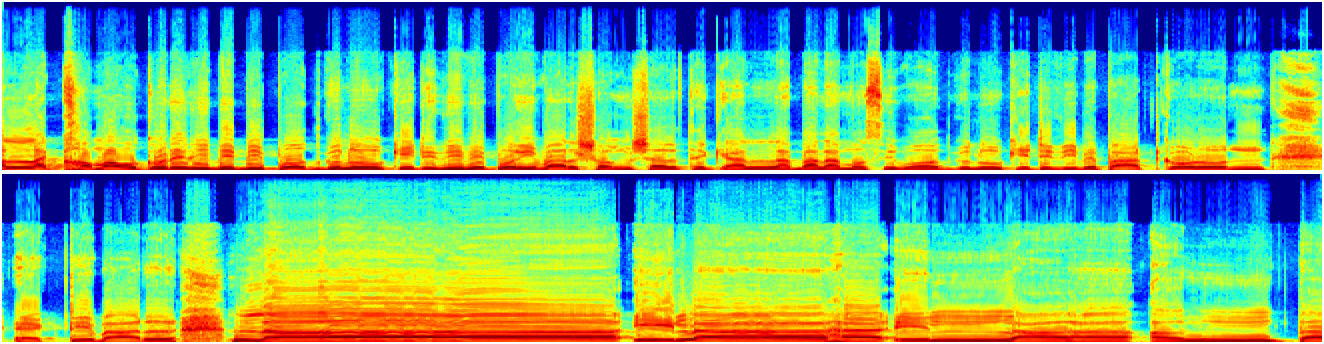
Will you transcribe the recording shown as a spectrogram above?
আল্লাহ ক্ষমাও করে দিবে বিপদগুলো কেটে দিবে। পরিবার সংসার থেকে আল্লাহ বালা মুসিবতগুলো কেটে দিবে, পাঠ করুন। একটিবার, লা ইলাহা ইল্লা আনতা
